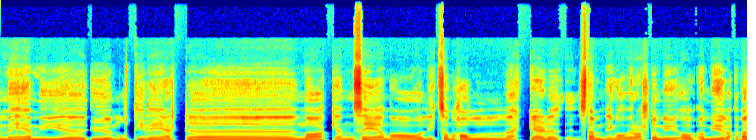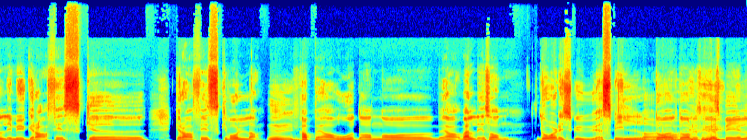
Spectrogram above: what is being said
med mye umotiverte nakenscener og litt sånn halvekkel stemning overalt, og, mye, og, og mye, veldig mye grafisk, uh, grafisk vold. da. Mm. Kappe av hodene og ja, veldig sånn Dårlig skuespill. Og... Dår- Dårlig skuespill,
